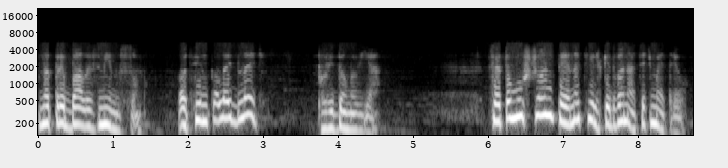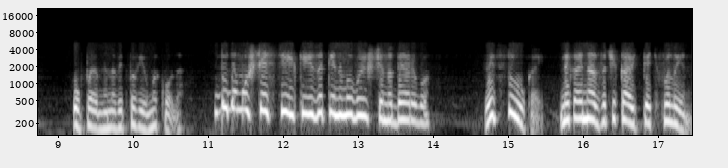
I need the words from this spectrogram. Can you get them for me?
на три бали з мінусом. Оцінка ледь-ледь, повідомив я. Це тому, що антена тільки 12 метрів, упевнено відповів Микола. Додамо ще стільки і закинемо вище на дерево. Відстукай, нехай нас зачекають п'ять хвилин.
